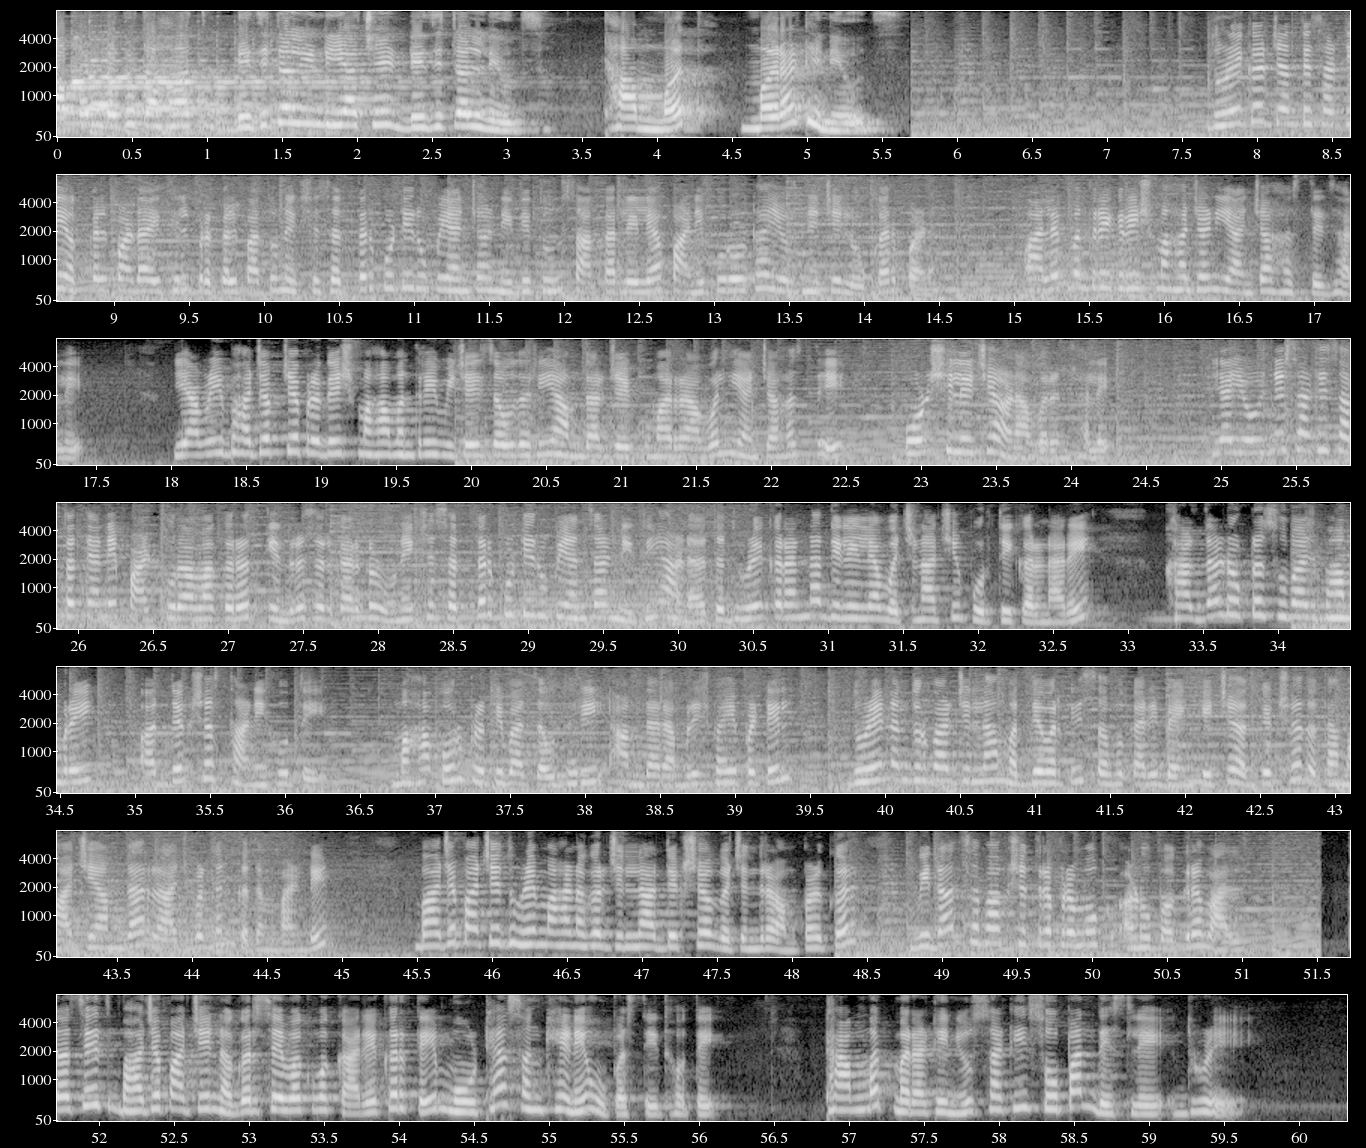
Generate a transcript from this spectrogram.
आपण बघूत आहात डिजिटल इंडियाचे डिजिटल न्यूज. ठाम मत मराठी न्यूज. धुळेकर जनतेसाठी अक्कलपाडा येथील प्रकल्पातून एकशे सत्तर कोटी रुपयांच्या निधीतून साकारलेल्या पाणीपुरवठा योजनेचे लोकार्पण. पालकमंत्री गिरीश महाजन यांच्या हस्ते झाले. यावेळी भाजपचे प्रदेश महामंत्री विजय चौधरी आमदार जयकुमार रावल यांच्या हस्ते कोणशिलेचे अनावरण झाले? या योजनेसाठी सातत्याने पाठपुरावा करत केंद्र सरकारकडून एकशे सत्तर कोटी रुपयांचा निधी आणत धुळेकरांना दिलेल्या वचनाची पूर्ती करणारे खासदार डॉक्टर सुभाष भामरे अध्यक्षस्थानी होते. महापौर प्रतिभा चौधरी आमदार अमरीशभाई पटेल धुळे नंदुरबार जिल्हा मध्यवर्ती सहकारी बँकेचे अध्यक्ष तथा माजी आमदार राजवर्धन कदमबांडे भाजपाचे धुळे महानगर जिल्हा अध्यक्ष गजेंद्र अंपळकर विधानसभा क्षेत्रप्रमुख अनुप अग्रवाल तसेच भाजपाचे नगरसेवक व कार्यकर्ते मोठ्या संख्येने उपस्थित होते. ठाममत मराठी न्यूजसाठी सोपान देसले धुळे.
